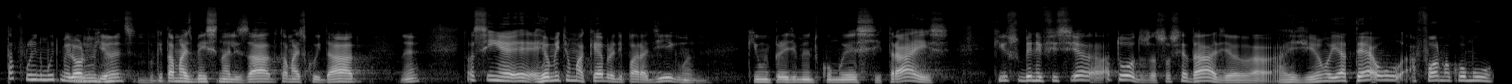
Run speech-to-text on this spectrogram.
Está fluindo muito melhor do que antes, porque está mais bem sinalizado, está mais cuidado. Né? Então, assim, é, é realmente uma quebra de paradigma que um empreendimento como esse traz, que isso beneficia a todos, a sociedade, a, a região e até o, a forma como,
